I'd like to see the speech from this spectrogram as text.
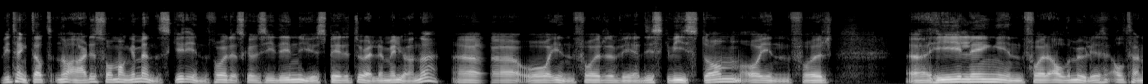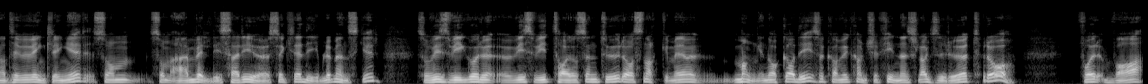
vi tenkte at nå er det så mange mennesker innenfor skal vi si, de nye spirituelle miljøene, uh, og innenfor vedisk visdom og innenfor uh, healing, innenfor alle mulige alternative vinklinger, som, som, er veldig seriøse, kredible mennesker, Så hvis vi, går, hvis vi tar oss en tur og snakker med mange nok av de, så kan vi kanskje finne en slags rød tråd. For hva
